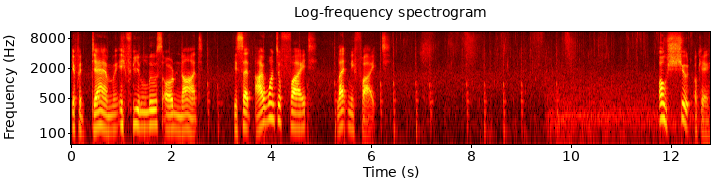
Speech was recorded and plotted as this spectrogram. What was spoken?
give a damn if you lose or not. He said, I want to fight. Let me fight. Oh shoot, okay.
